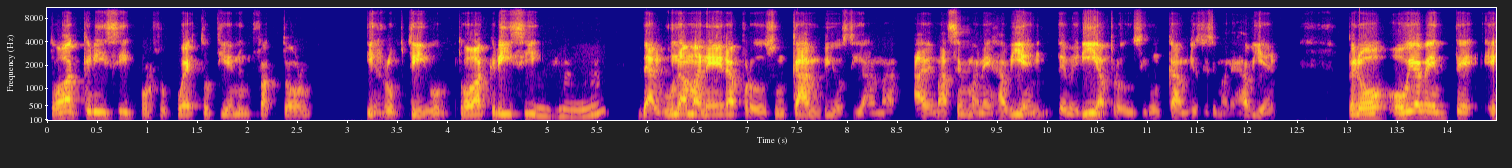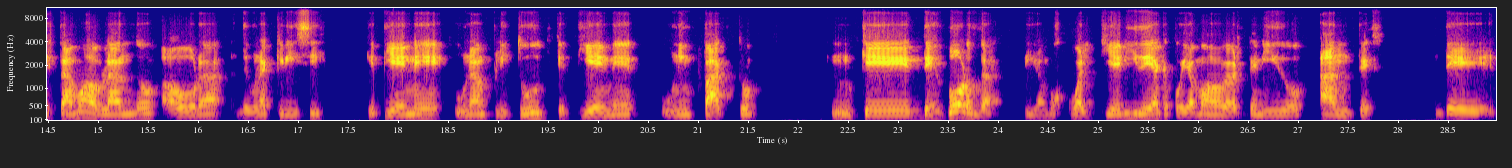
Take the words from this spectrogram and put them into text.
Toda crisis, por supuesto, tiene un factor disruptivo. Toda crisis, de alguna manera, produce un cambio si además se maneja bien. Debería producir un cambio si se maneja bien. Pero obviamente estamos hablando ahora de una crisis que tiene una amplitud, que tiene un impacto mm, que desborda digamos, cualquier idea que podíamos haber tenido antes de,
